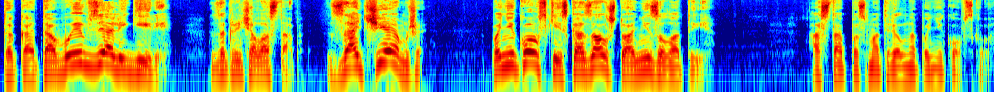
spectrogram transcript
«Так это вы взяли гири!» — закричал Остап. «Зачем же?» Паниковский сказал, что они золотые. Остап посмотрел на Паниковского.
